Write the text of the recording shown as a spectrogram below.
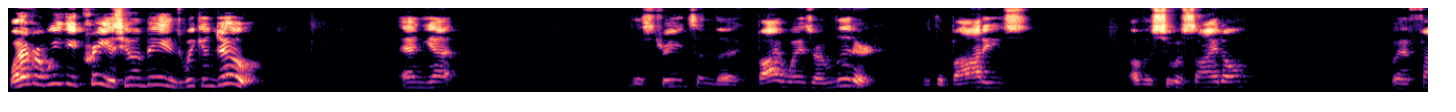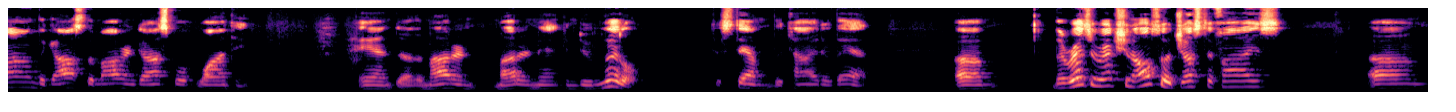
Whatever we decree as human beings, we can do. And yet, the streets and the byways are littered with the bodies of the suicidal who have found the gospel, the modern gospel, wanting. And uh, the modern modern man can do little to stem the tide of that. Um, the resurrection also justifies um,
